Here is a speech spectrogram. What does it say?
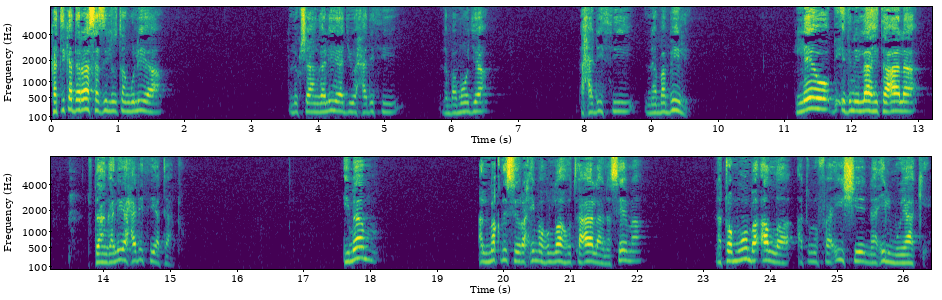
katika darasa zilizotangulia tulikushaangalia juu ya hadithi namba moja na hadithi namba mbili. Leo biidhni llahi taala tutaangalia hadithi ya tatu. Imam almaqdisi rahimahu llahu taala anasema na twamwomba allah atunufaishe na ilmu yake.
